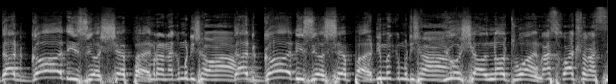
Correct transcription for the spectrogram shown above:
that God is your shepherd, morana ke modiša wa gago. that God is your shepherd. modimo ke modiša wa gago You shall not want. ka se kwa tlhoka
